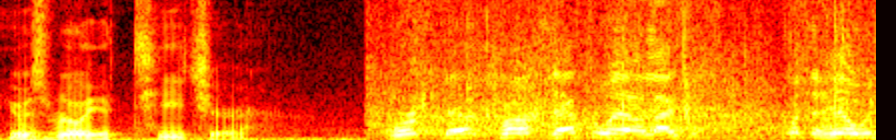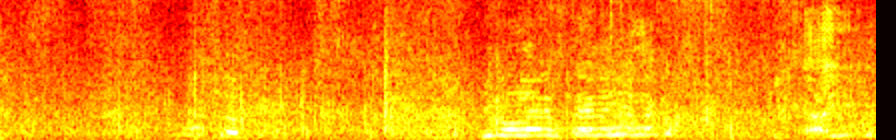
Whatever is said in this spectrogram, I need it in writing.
he was really a teacher. Work that truck. That's the way I like it. What the hell? We, That's a- you gonna let him stand in here like a? You- you-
